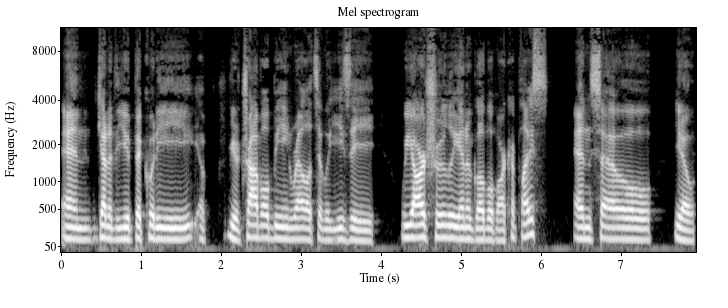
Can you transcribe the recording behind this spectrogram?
and kind of the ubiquity of you know, travel being relatively easy, we are truly in a global marketplace. And so, you know,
